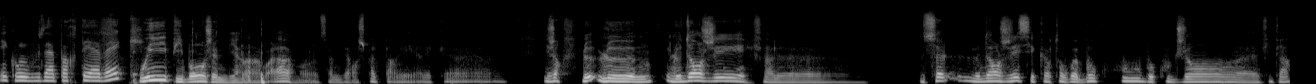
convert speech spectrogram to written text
et qu'on vous a porté avec? Oui, puis bon, j'aime bien, voilà, bon, ça me dérange pas de parler avec euh, les gens. Le, le, le danger, enfin le le danger, c'est quand on voit beaucoup, beaucoup de gens, euh, etc.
